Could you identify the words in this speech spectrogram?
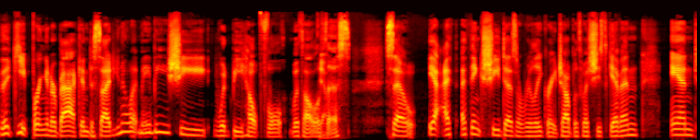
They keep bringing her back and decide, you know what, maybe she would be helpful with all of Yeah. this. So yeah, I, I think she does a really great job with what she's given and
